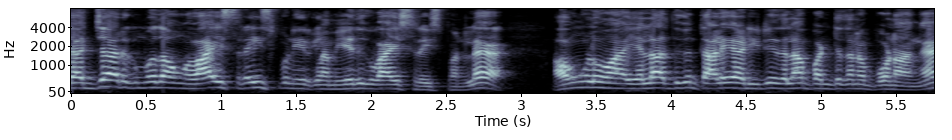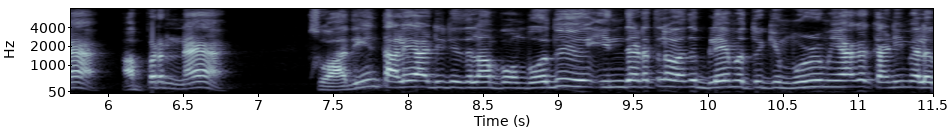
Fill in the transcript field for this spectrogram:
ஜட்ஜாக இருக்கும்போது அவங்க வாய்ஸ் ரைஸ் பண்ணியிருக்கலாம் எதுக்கு வாய்ஸ் ரைஸ் பண்ணல? அவங்களும் எல்லாத்துக்கும் தலையாடிட்டு இதெல்லாம் பண்ணிட்டு தானே போனாங்க. அப்புறம் என்ன? ஸோ அதையும் தலையாடிட்டு இதெல்லாம் போகும்போது இந்த இடத்துல வந்து ப்ளேமை தூக்கி முழுமையாக கனி மேலே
